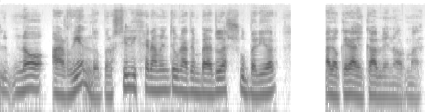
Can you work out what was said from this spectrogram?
No ardiendo, pero sí ligeramente una temperatura superior a lo que era el cable normal.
